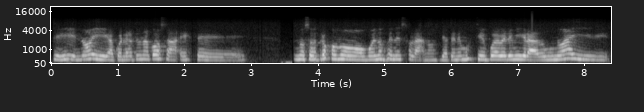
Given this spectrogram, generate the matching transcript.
Sí, no, y acuérdate una cosa, este, nosotros como buenos venezolanos ya tenemos tiempo de haber emigrado. Uno hay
